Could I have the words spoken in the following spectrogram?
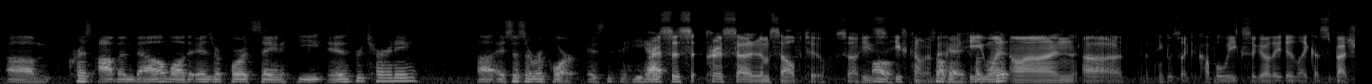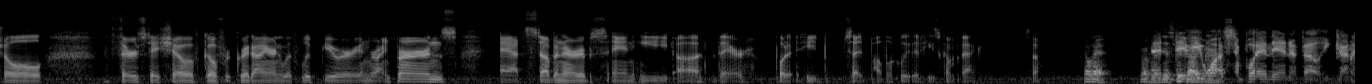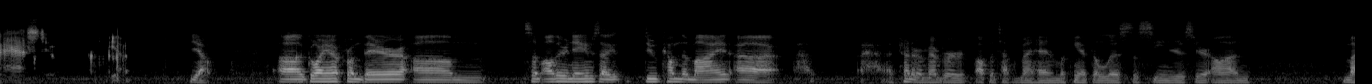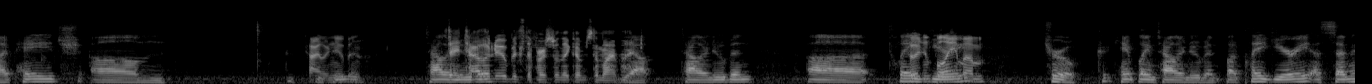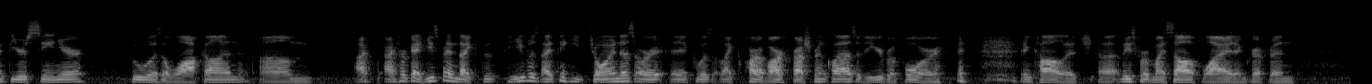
Um, Chris Autman-Bell, while there is reports saying he is returning, uh, it's just a report. It's, he has Chris is, Chris said it himself too, so he's Oh, he's coming so- back. okay, he so went Chris- on, uh, I think it was like a couple weeks ago. They did like a special Thursday show of Go for Gridiron with Luke Buer and Ryan Burns at Stub and Herb's, and he uh, there put it. He said publicly that he's coming back. So okay. Okay, and if he that. wants to play in the NFL, he kind of has to. Yeah. Yeah. Uh, going on from there, um, some other names that do come to mind. Uh, I'm trying to remember off the top of my head, looking at the list of seniors here on my page. Um, Tyler. Nubin. Tyler Say Nubin. Tyler Nubin's the first one that comes to my mind. Yeah, Tyler Nubin. Uh, Clay Couldn't Geary. blame him. True. C- Can't blame Tyler Nubin. But Clay Geary, a seventh year senior who was a walk on. Um, I, f- I forget. He's been like, th- he was, I think he joined us or it was like part of our freshman class or the year before in college, uh, at least for myself, Wyatt, and Griffin.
